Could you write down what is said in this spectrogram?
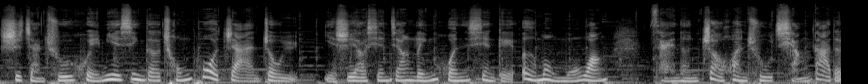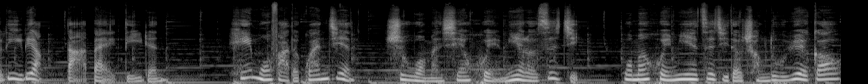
施展出毁灭性的重破斩咒语，也是要先将灵魂献给噩梦魔王，才能召唤出强大的力量，打败敌人。黑魔法的关键是我们先毁灭了自己。我们毁灭自己的程度越高，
